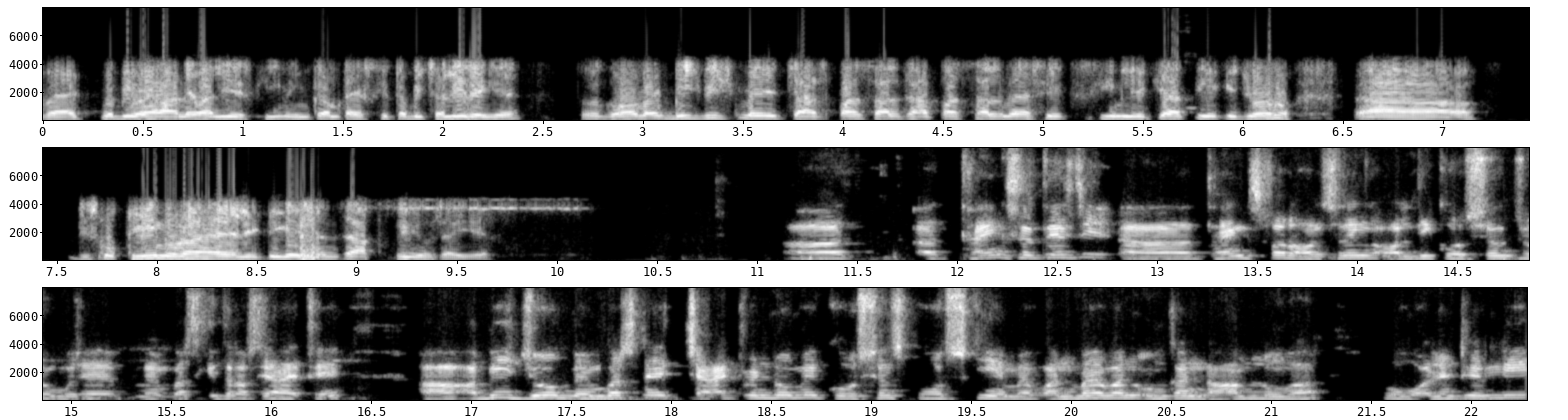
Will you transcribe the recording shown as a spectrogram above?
वैट में भी और आने वाली स्कीम इनकम टैक्स की तो अभी चली रही है। तो गवर्नमेंट बीच बीच में चार पाँच साल चार पाँच साल में ऐसी एक स्कीम लेके आती है कि जो जिसको क्लीन होना है लिटिगेशन से आप फ्री हो जाइए। Thanks Ritesh ji thanks for answering all the question जो मुझे मेंबर्स की तरफ़ से आए थे. Uh, अभी जो मेंबर्स ने चैट विंडो में क्वेश्चंस पोस्ट किए मैं वन बाय वन उनका नाम लूँगा. वो वॉलेंटियरली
